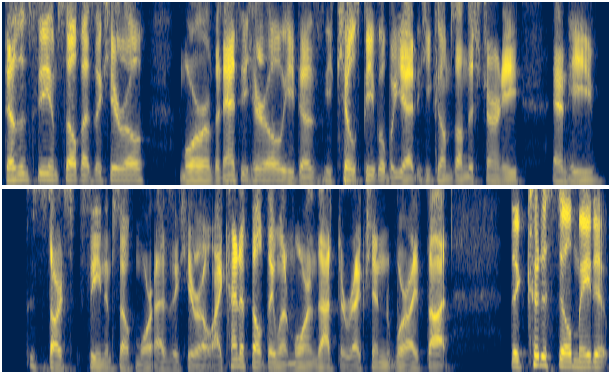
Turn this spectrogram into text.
doesn't see himself as a hero more of an anti-hero. He does he kills people, but yet he comes on this journey and he starts seeing himself more as a hero. I kind of felt they went more in that direction where I thought they could have still made it.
